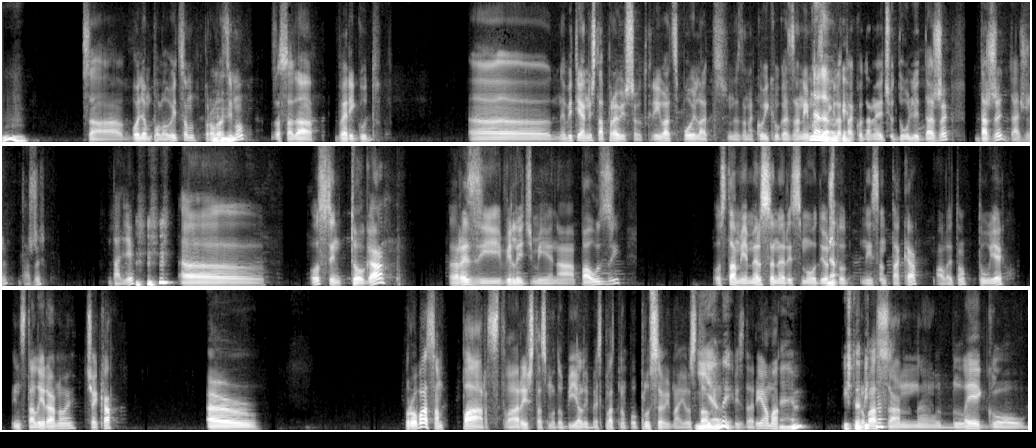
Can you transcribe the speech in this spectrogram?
sa boljom polovicom, prolazimo. Za sada very good. Uh, ne bi ti ja ništa previše otkrivat, spojlat, ne znam na koji ga zanima Da, se da, igra, okej. tako da neću duljit daže, daže, daže, daže, dalje. Uh, osim toga, Rezi Village mi je na pauzi. Ostao mi je Mercenaries mod, još Da. to nisam taka, ali eto, tu je. Instalirano je, čeka. Probao sam par stvari što smo dobijali besplatno po plusevima i ostalim Jeli? pizdarijama. I što je Probao bitno? sam uh, Lego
